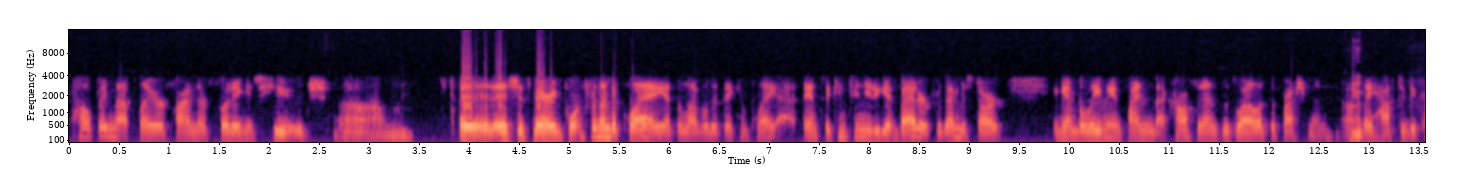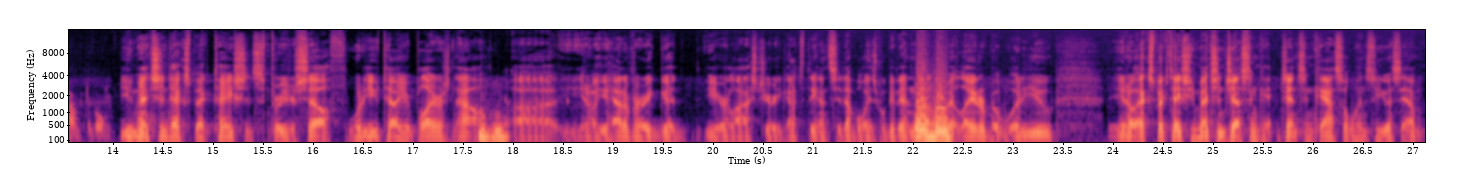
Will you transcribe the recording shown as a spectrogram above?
helping that player find their footing is huge. Um, it, it's just very important for them to play at the level that they can play at, and to continue to get better. For them to start again believing and finding that confidence as well as the freshmen. Uh, you, they have to be comfortable. You mentioned expectations for yourself. What do you tell your players now? Mm-hmm. Uh, you know, you had a very good year last year. You got to the NCAA's. We'll get into that mm-hmm. a little bit later. But what do you, you know, expectations? You mentioned Jensen, Jensen Castle wins the USM.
